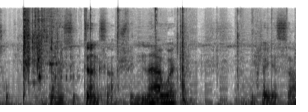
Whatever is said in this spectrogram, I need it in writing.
Trouve. Putain mais c'est dingue ça. Je fais nawak. Donc là il y a ça.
